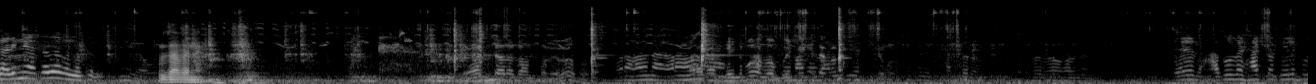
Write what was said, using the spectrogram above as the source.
যাবি যাব এক হাতে সাইকেল চালাবে আর এক হাতে টাকা চলে যাব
